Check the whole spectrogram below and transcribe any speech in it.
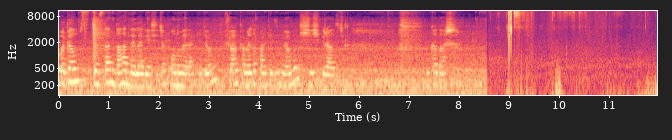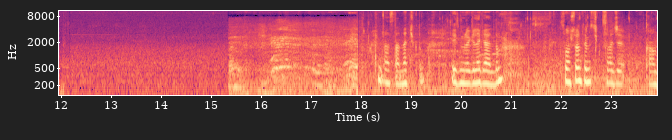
Bakalım stresten daha neler yaşayacağım onu merak ediyorum. Şu an kamerada fark edilmiyor ama şiş birazcık. bu kadar. Şimdi hastaneden çıktım. İzmir'e gele geldim. Sonuçlarım temiz çıktı. Sadece kan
